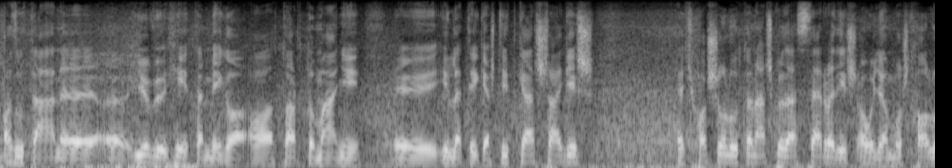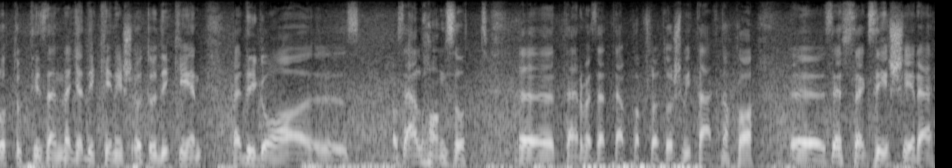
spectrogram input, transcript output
Azután jövő héten még a, a tartományi illetékes titkárság is egy hasonló tanácskozás szervezés, ahogyan most hallottuk 14-én és 5-én pedig az, az elhangzott tervezettel kapcsolatos vitáknak az összegzésére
